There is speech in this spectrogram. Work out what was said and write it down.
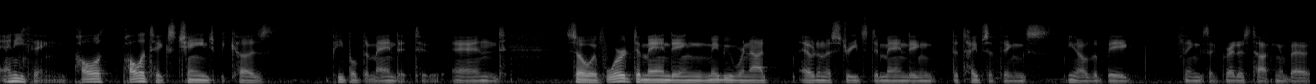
anything, poli- politics change because people demand it to, and so if we're demanding, maybe we're not out in the streets demanding the types of things, you know, the big things that Greta's talking about.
